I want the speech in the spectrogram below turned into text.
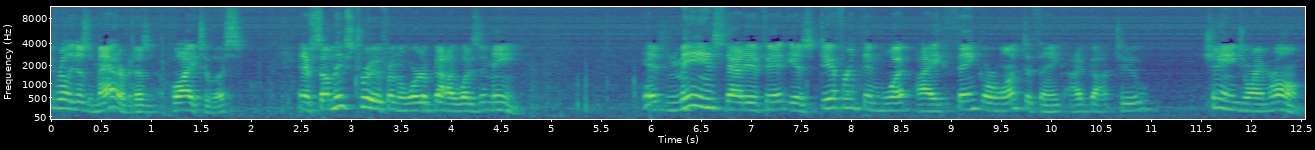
it really doesn't matter if it doesn't apply to us. And if something's true from the Word of God, what does it mean? It means that if it is different than what I think or want to think, I've got to change or I'm wrong.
